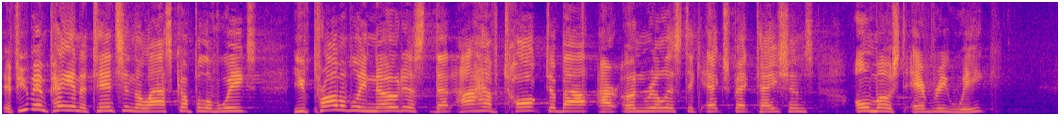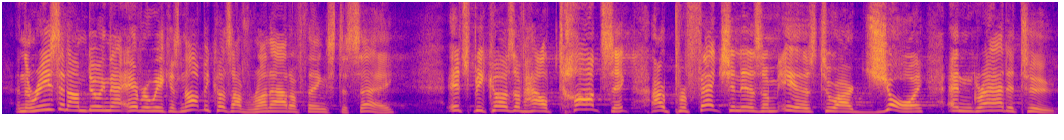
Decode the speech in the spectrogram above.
if you've been paying attention the last couple of weeks, you've probably noticed that I have talked about our unrealistic expectations almost every week. And the reason I'm doing that every week is not because I've run out of things to say. It's because of how toxic our perfectionism is to our joy and gratitude.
